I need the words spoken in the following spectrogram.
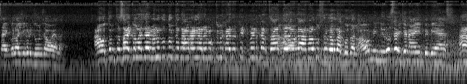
सायकोलॉजीकडे घेऊन जावं याला. अहो तुमचं सायकोलॉजी आहे म्हणून तर तुमच्या दवाखान्यात आले. मग तुम्ही काय ट्रीटमेंट करता? आम्हाला दुसरं घर दाखवता अहो मी न्यूरोसर्जन आहे एमबीबीएस हा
